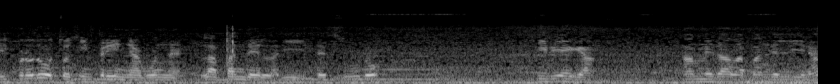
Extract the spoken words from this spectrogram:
il prodotto si impregna con la bandella di tessuto si piega a metà la bandellina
